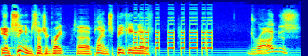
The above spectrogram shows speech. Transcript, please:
It seemed such a great uh, plan. Speaking of drugs,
